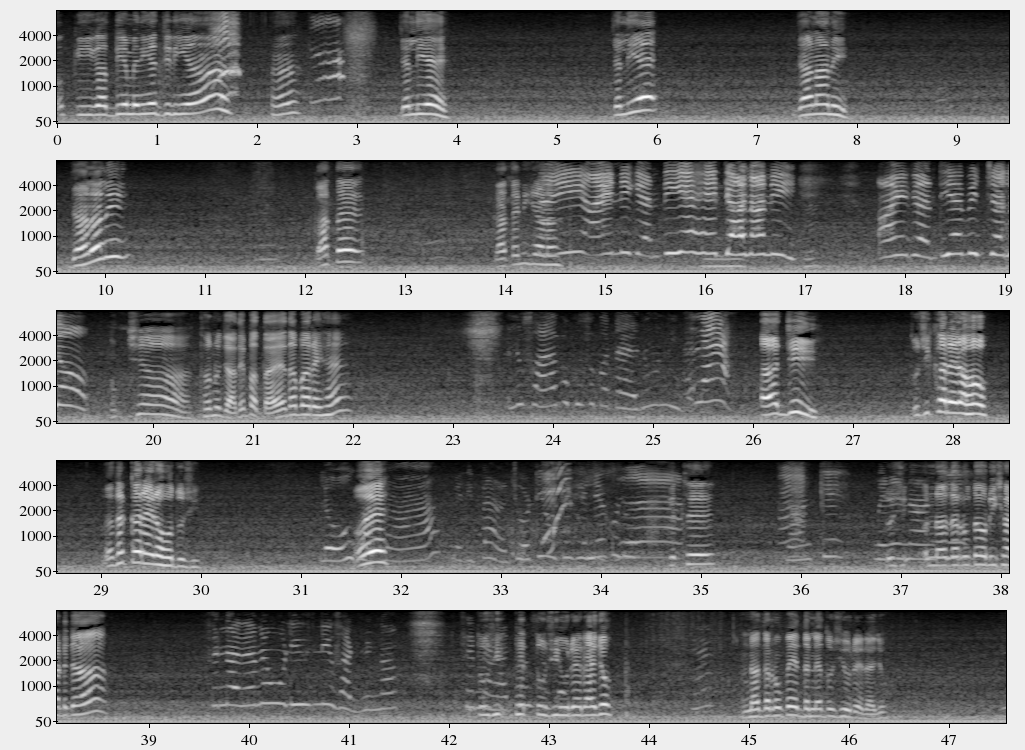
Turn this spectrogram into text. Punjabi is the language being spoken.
ਉਹ ਕੀ ਕਰਦੀਆਂ ਮੇਰੀਆਂ ਚਿੜੀਆਂ? ਹਾਂ? ਚੱਲੀਏ। ਚੱਲੀਏ? ਜਾਣਾ ਨਹੀਂ। ਜਾਣਾ ਨਹੀਂ? ਕਾਤੇ? ਕਾਤੇ ਨਹੀਂ ਜਾਣਾ? ਆਈ ਨਹੀਂ ਕਹਿੰਦੀ ਇਹ ਜਾਣਾ ਨਹੀਂ। ਆਈ ਕਹਿੰਦੀ ਹੈ ਵੀ ਚਲੋ। ਅੱਛਾ ਤੁਹਾਨੂੰ ਜ਼ਿਆਦਾ ਪਤਾ ਹੈ ਇਹਦਾ ਬਾਰੇ ਹੈ? ਇਹਨੂੰ ਸਾਰਾ ਕੁਝ ਪਤਾ ਹੈ ਇਹਨੂੰ ਨਹੀਂ ਆਜੀ ਤੁਸੀਂ ਘਰੇ ਰਹੋ। ਨਦਰ ਘਰੇ ਰਹੋ ਤੁਸੀਂ। ਲੋ ਓਏ। ਮੇਰੀ ਭੈਣ ਛੋਟੀ ਹੈ ਤੇ ਖੇਲੇ ਕੁਝ ਕਿੱਥੇ? ਮੇਰੇ ਤੁਸੀਂ ਨਾਲ ਨਦਰ ਨੂੰ ਤਾਂ ਉਰੀ ਛੱਡ ਜਾ। ਫਿਰ ਨਦਰ ਨੂੰ ਉਡੀ ਨਹੀਂ ਫੜਨਾ ਫਿਰ ਤੁਸੀਂ ਮੈਂ ਫਿਰ ਤੁਸੀਂ ਉਰੇ ਰਹਿ ਜਾਓ। ਹੈਂ? ਨਦਰ ਨੂੰ ਭੇਜ ਦਿੰਨੇ ਤੁਸੀਂ ਉਰੇ ਰਹਿ ਜਾਓ।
